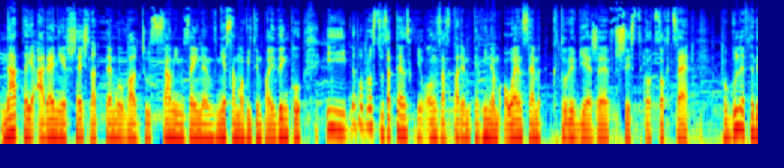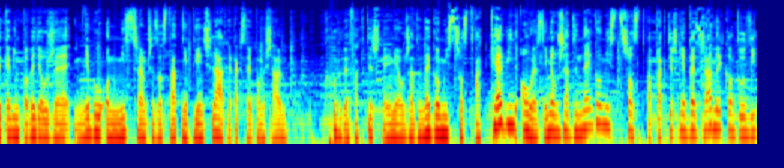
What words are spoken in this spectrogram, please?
na tej arenie 6 lat temu walczył z samym Zainem w niesamowitym pojedynku i no po prostu zatęsknił on za starym Kevinem Owensem, który bierze wszystko co chce. W ogóle wtedy Kevin powiedział, że nie był on mistrzem przez ostatnie 5 lat. Ja tak sobie pomyślałem, kurde, faktycznie nie miał żadnego mistrzostwa. Kevin Owens nie miał żadnego mistrzostwa, praktycznie bez żadnych kontuzji.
